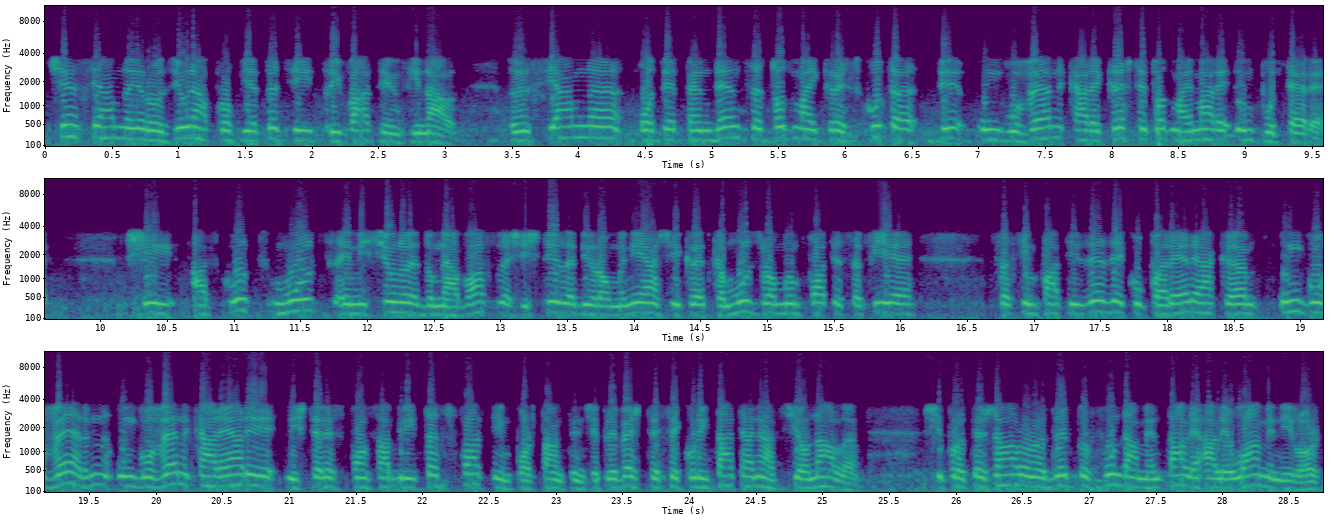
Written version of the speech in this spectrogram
ce înseamnă eroziunea proprietății private în final? Înseamnă o dependență tot mai crescută de un guvern care crește tot mai mare în putere. Și ascult mult emisiunile dumneavoastră și știrile din România și cred că mulți români poate să fie să simpatizeze cu părerea că un guvern, un guvern care are niște responsabilități foarte importante în ce privește securitatea națională și protejarea unor drepturi fundamentale ale oamenilor,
